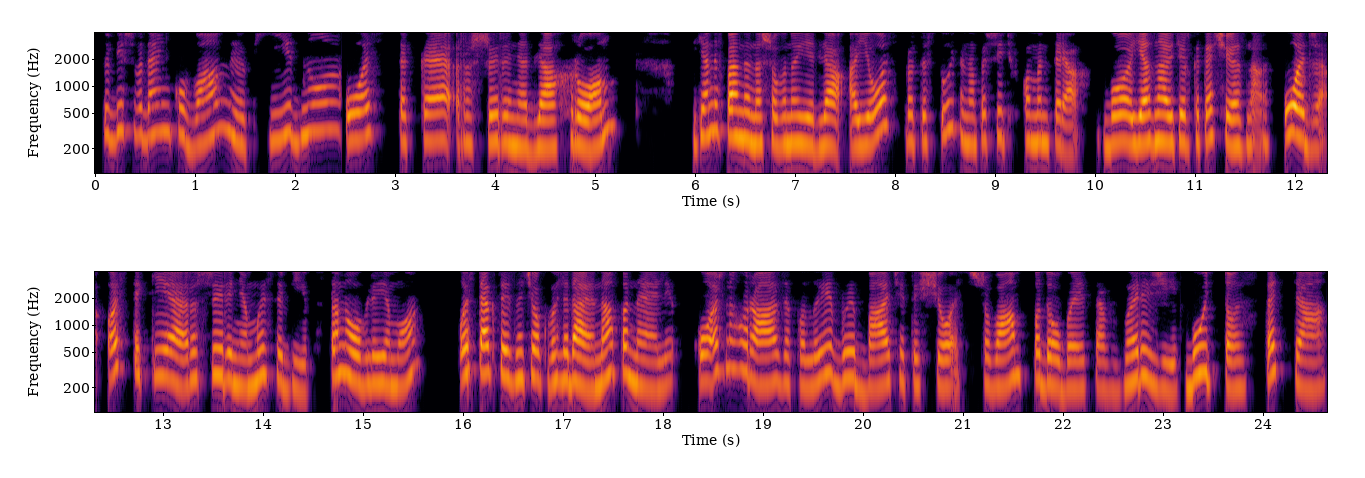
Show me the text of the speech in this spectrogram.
собі швиденько, вам необхідно ось таке розширення для Chrome. Я не впевнена, що воно є для iOS. Протестуйте, напишіть в коментарях, бо я знаю тільки те, що я знаю. Отже, ось таке розширення ми собі встановлюємо. Ось так цей значок виглядає на панелі. Кожного разу, коли ви бачите щось, що вам подобається в мережі, будь-то стаття,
